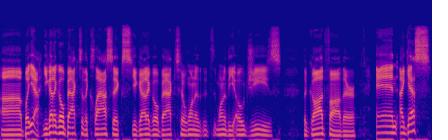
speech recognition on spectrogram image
Uh, but yeah, you got to go back to the classics. You got to go back to one of the, one of the OGs, The Godfather, and I guess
